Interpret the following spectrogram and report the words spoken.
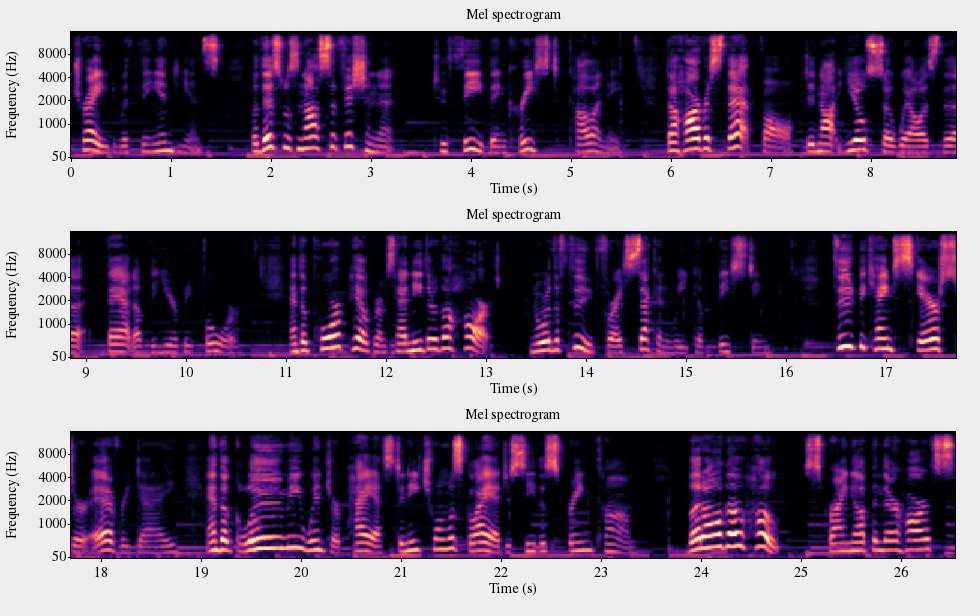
trade with the Indians. But this was not sufficient to feed the increased colony. The harvest that fall did not yield so well as the, that of the year before, and the poor pilgrims had neither the heart nor the food for a second week of feasting. Food became scarcer every day, and the gloomy winter passed, and each one was glad to see the spring come. But although hope sprang up in their hearts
